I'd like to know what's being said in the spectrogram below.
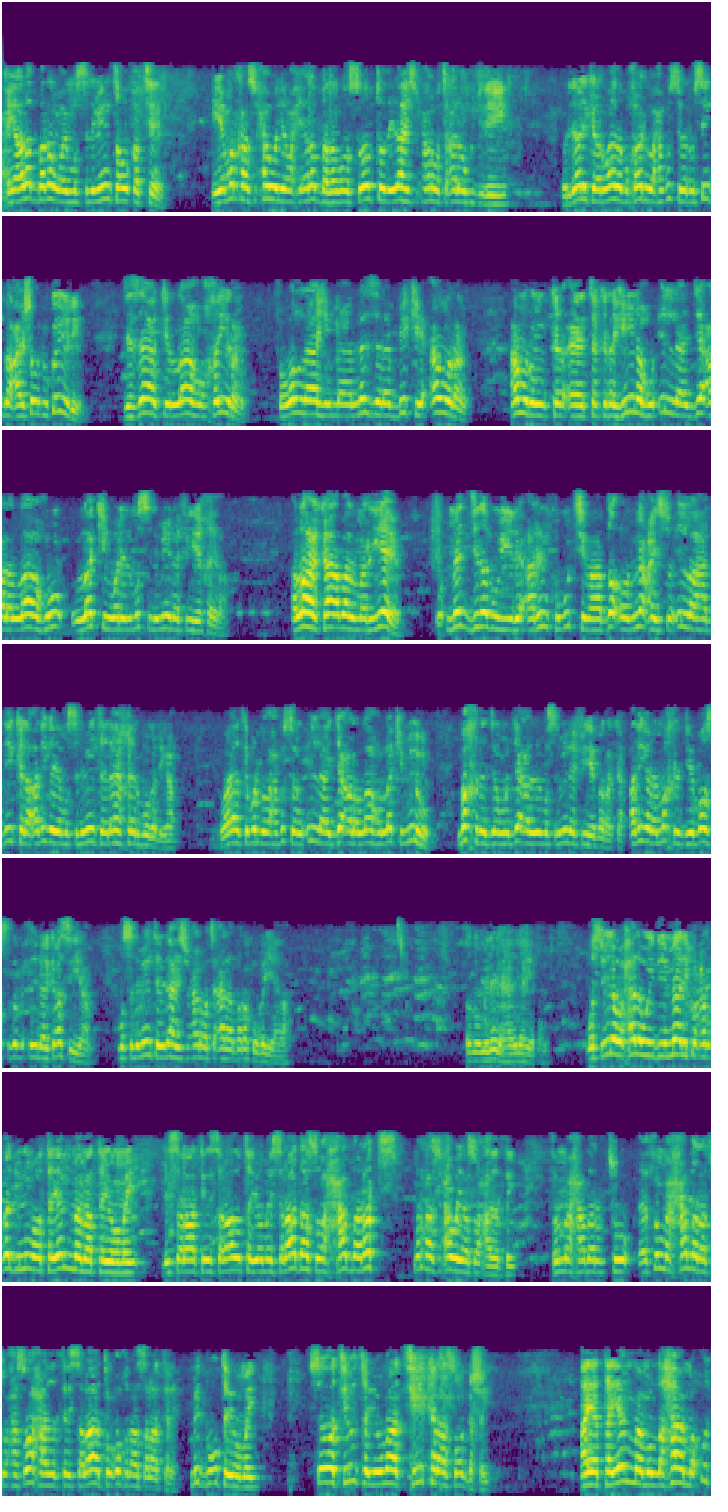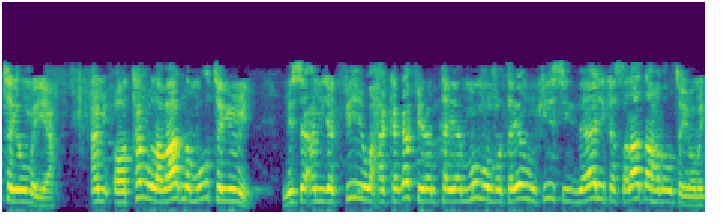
عليه تقول حاجة مركة ما هي ما, ما هي بأول بركتكم يا أنا أبي بكر آه وحلقة وضع مركة صحوية وحاجر أبو بكر أمام إيا إهل كيسة وحيالات بدن والمسلمين توقفتين إيا مركة صحوية وحيالات بدن وصوبته إلهي سبحانه وتعالى وكجدي ولذلك رواية بخاري وحكسه ونسيد بعيشه وحكيري جزاك الله خيرا فوالله ما نزل بك مجد أبو يري أرنك وتما ضعوا نعيس إلا هديك لأذيك يا مسلمين تلاهي خير بوغدها وآيات كبرك وحكسهم إلا جعل الله لك منه مخرجا وجعل للمسلمين فيه بركة أذيك المخرج يبوص قبحين كاسيا مسلمين تلاهي سبحانه وتعالى بركوا غيها المؤمنين هاي إلهي يقول وسئل وحال ويدي مالك رجل لما وتيمم تيومي لصلاة صلاة تيومي صلاة سو حضرت مرخى صحاوية سو حضرتي ثم حضرت ثم حضرت وحصوا حضرت صلاة أخرى صلاة كره مد بوت يومي سو تيوت يومات تي كلا سو غشاي اي تيمم الله ما اوت يوميا أم أو تن لواد ما اوت يومي مس أم يكفي وحك غفر ان تيمم هو تيوم كيس ذلك صلاة ظهر اوت يومي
